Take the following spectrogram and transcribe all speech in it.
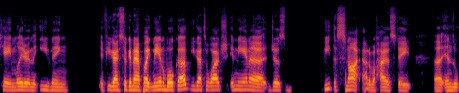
came later in the evening. If you guys took a nap like me and woke up, you got to watch Indiana just beat the snot out of Ohio State uh, in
